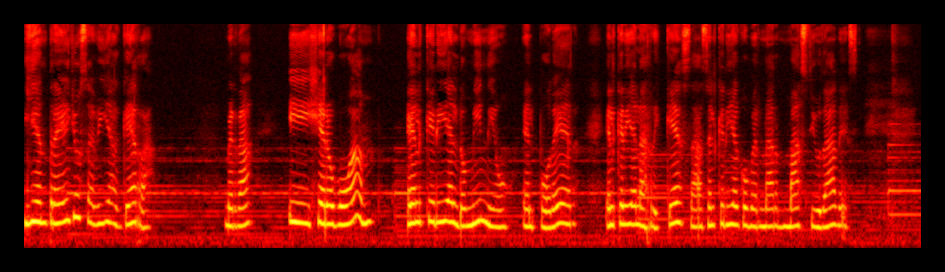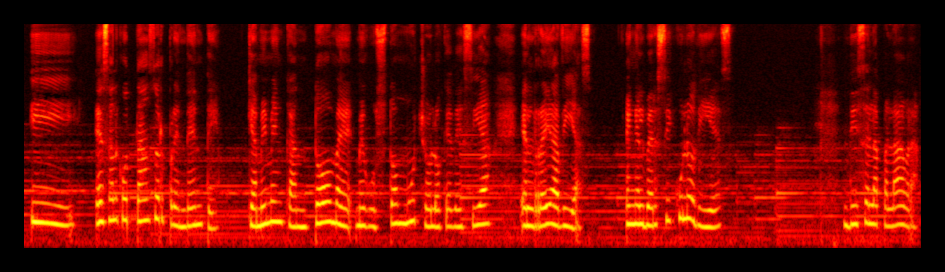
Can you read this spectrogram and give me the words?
Y entre ellos había guerra, ¿verdad? Y Jeroboam, él quería el dominio, el poder, él quería las riquezas, él quería gobernar más ciudades. Y es algo tan sorprendente que a mí me encantó, me, me gustó mucho lo que decía el rey Abías. En el versículo 10 dice la palabra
